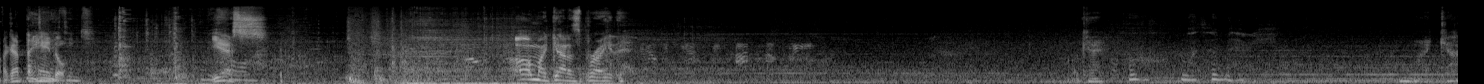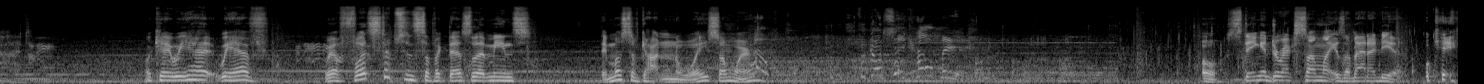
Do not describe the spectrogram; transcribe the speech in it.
I got the handle. handle. Yes. Oh my god, it's bright. Okay. Oh, Mother Mary. Oh my god. Okay, we had we have we have footsteps and stuff like that, so that means they must have gotten away somewhere. For God's sake, help me! Oh, staying in direct sunlight is a bad idea. Okay.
